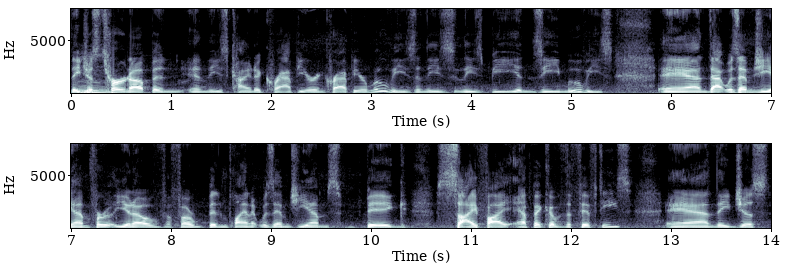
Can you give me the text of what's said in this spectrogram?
they just Mm. turn up in in these kind of crappier and crappier movies and these these B and Z movies and that was MGM for you know Forbidden Planet was MGM's big sci-fi epic of the 50s and they just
